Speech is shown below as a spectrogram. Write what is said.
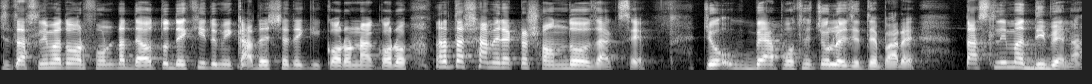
যে, তাসলিমা, তোমার ফোনটা দাও তো দেখি তুমি কাদের সাথে কি করো না করো। মানে তার স্বামীর একটা সন্দেহ জাগছে যে ব্যাপথে চলে যেতে পারে। তাসলিমা দিবে না।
